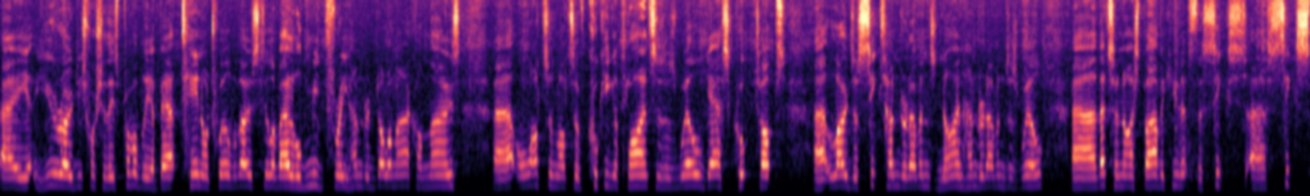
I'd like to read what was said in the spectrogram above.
a Euro dishwasher. There's probably about 10 or 12 of those still available, mid $300 mark on those. Uh, lots and lots of cooking appliances as well, gas cooktops, uh, loads of 600 ovens, 900 ovens as well. Uh, that's a nice barbecue. That's the six, uh, six,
